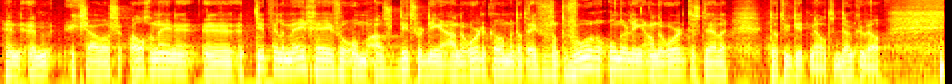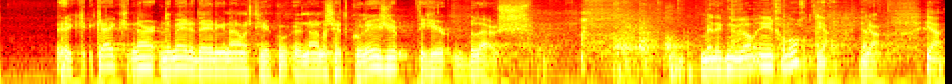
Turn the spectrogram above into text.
En um, ik zou als algemene uh, tip willen meegeven om als dit soort dingen aan de orde komen... dat even van tevoren onderling aan de orde te stellen dat u dit meldt. Dank u wel. Ik kijk naar de mededelingen namens, de heer, namens het college. De heer Bluis. Ben ik nu wel ingelogd? Ja. ja. ja. ja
